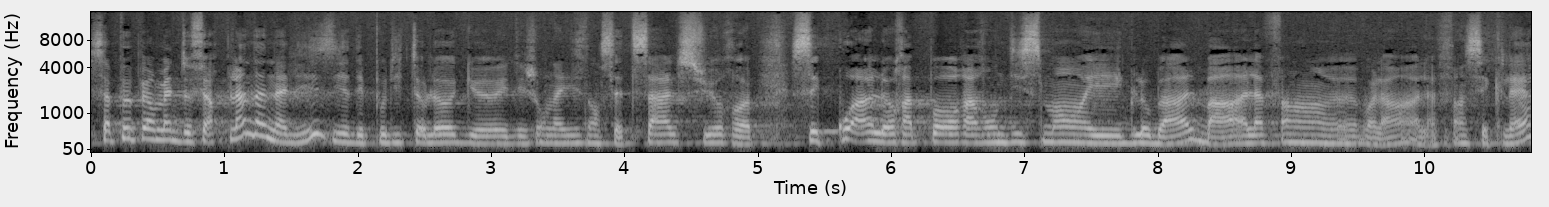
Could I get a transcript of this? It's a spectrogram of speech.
Ça peut permettre de faire plein d'analyses. Il y a des politologues euh, et des journalistes dans cette salle sur euh, c'est quoi le rapport arrondissement et global? Bah, à la fin, euh, voilà, à la fin, c'est clair.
